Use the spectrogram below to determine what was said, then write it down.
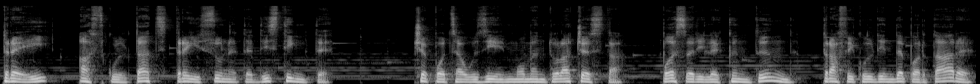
3. Ascultați trei sunete distincte. Ce poți auzi în momentul acesta? Păsările cântând? Traficul din depărtare?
